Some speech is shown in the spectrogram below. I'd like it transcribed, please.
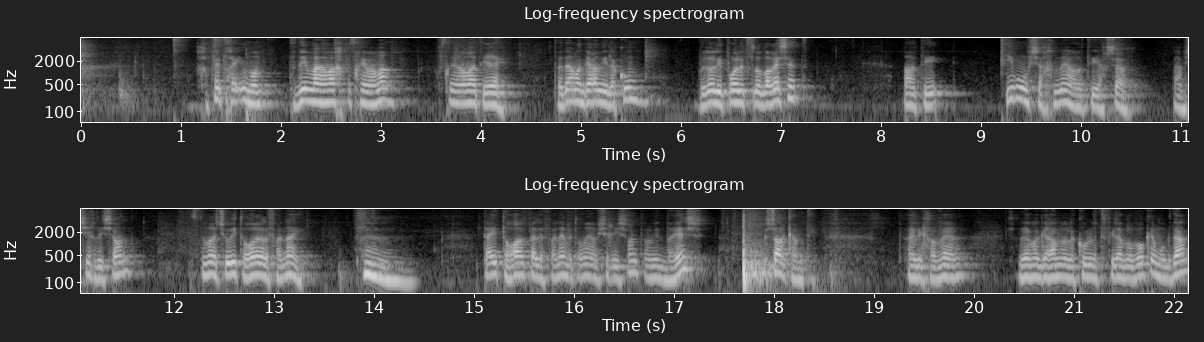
חפץ חיים, אתם יודעים מה חפץ חיים אמר? חיים אמר, תראה, אתה יודע מה גרם לי לקום ולא ליפול אצלו ברשת? אמרתי, אם הוא משכנע אותי עכשיו להמשיך לישון, זאת אומרת שהוא התעורר לפניי. אתה התעוררת לפניי ואתה אומר, להמשיך לישון, אתה לא מתבייש? ישר קמתי. היה לי חבר, יודע מה גרם לו לקום לתפילה בבוקר מוקדם?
